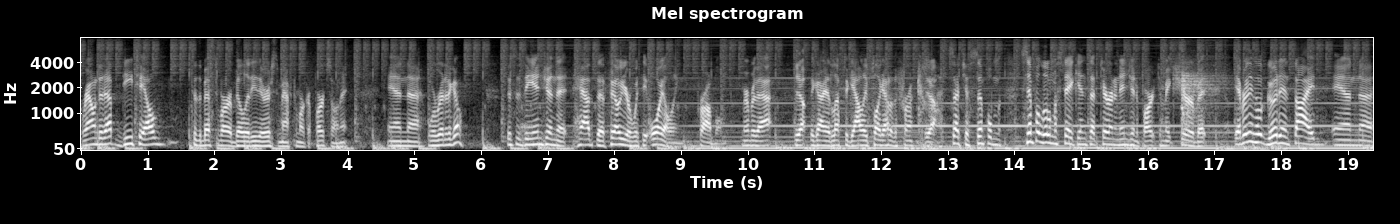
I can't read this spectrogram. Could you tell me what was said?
rounded up, detailed to the best of our ability. There is some aftermarket parts on it, and uh, we're ready to go. This is the engine that had the failure with the oiling problem. Remember that? Yeah. The guy had left a galley plug out of the front. Yeah. Such a simple, simple little mistake ends up tearing an engine apart to make sure, but everything looked good inside and uh,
